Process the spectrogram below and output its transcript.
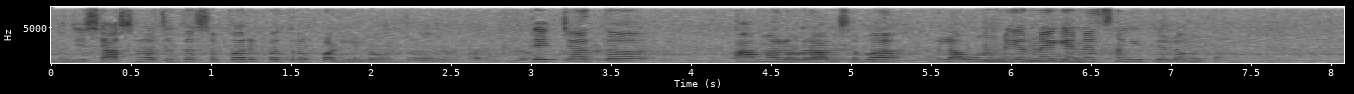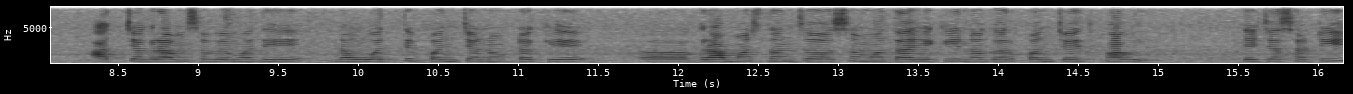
म्हणजे शासनाचं तसं परिपत्रक पडलेलं होतं. त्याच्यात आम्हाला ग्रामसभा लावून निर्णय घेण्यास सांगितलेला होता. आजच्या ग्रामसभेमध्ये नव्वद ते पंच्याण्णव टक्के ग्रामस्थांचं असं मत आहे की नगरपंचायत व्हावी. त्याच्यासाठी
